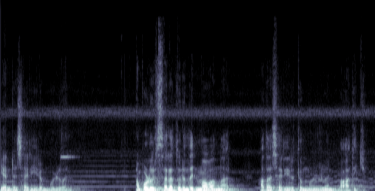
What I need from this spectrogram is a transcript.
എന്റെ ശരീരം മുഴുവനും. അപ്പോൾ ഒരു സ്ഥലത്തൊരു നിന്മ വന്നാൽ അത് ആ ശരീരത്തെ മുഴുവൻ ബാധിക്കും.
